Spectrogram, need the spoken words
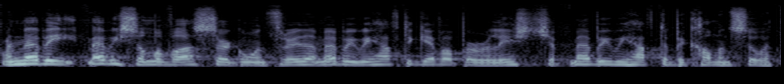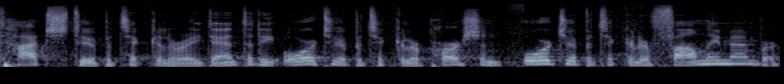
And maybe, maybe some of us are going through that. Maybe we have to give up a relationship. Maybe we have to become so attached to a particular identity or to a particular person or to a particular family member.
